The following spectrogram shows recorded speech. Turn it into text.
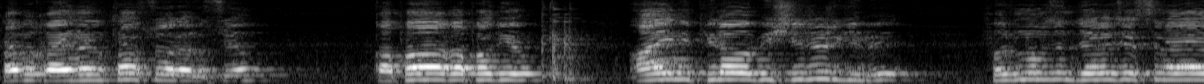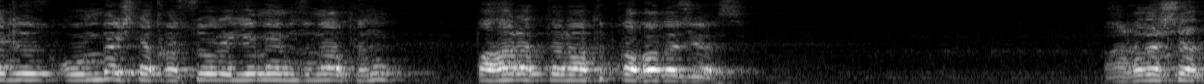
Tabi kaynadıktan sonra kısıyorum. Kapağı kapatıyorum. Aynı pilavı pişirir gibi fırınımızın derecesini ayarlıyoruz. 15 dakika sonra yemeğimizin altını baharatları atıp kapatacağız. Arkadaşlar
